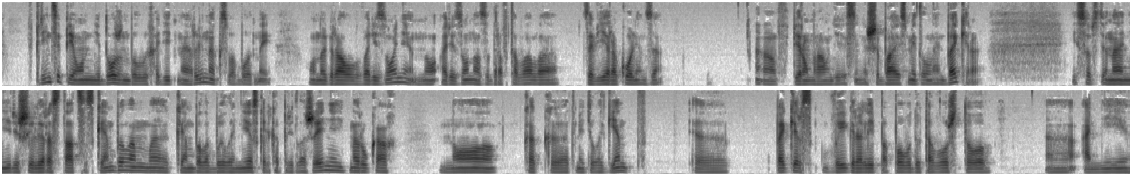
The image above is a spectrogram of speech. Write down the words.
принципе, он не должен был выходить на рынок свободный. Он играл в Аризоне, но Аризона задрафтовала Завьера Коллинза а, в первом раунде, если не ошибаюсь, middle лайнбекера. И, собственно, они решили расстаться с Кэмпбеллом. Э, Кэмпбелла было несколько предложений на руках, но, как отметил агент, э, Пекерс выиграли по поводу того, что э, они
